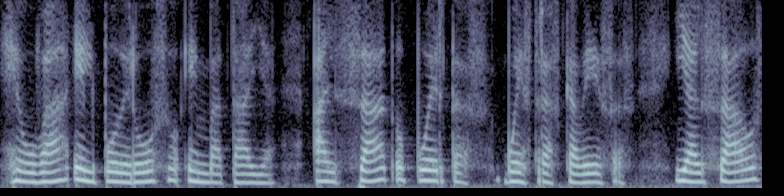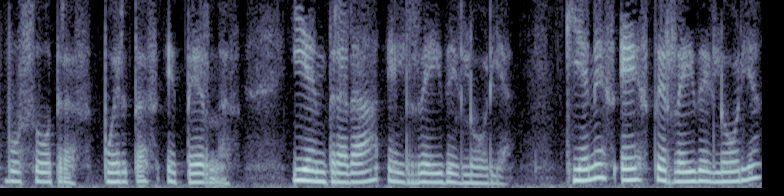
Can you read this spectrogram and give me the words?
Jehová el poderoso en batalla. Alzad, oh puertas, vuestras cabezas, y alzaos vosotras puertas eternas, y entrará el Rey de Gloria. ¿Quién es este Rey de Gloria?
